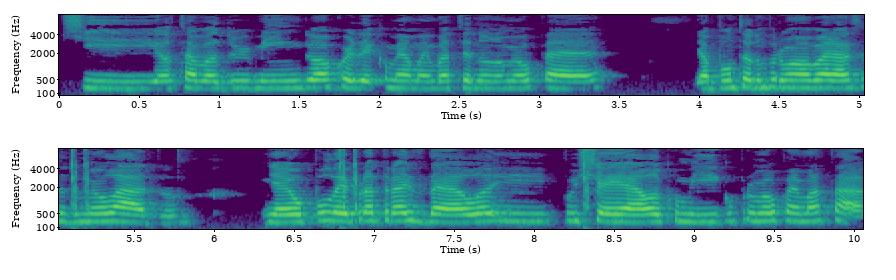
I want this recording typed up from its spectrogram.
que eu tava dormindo, eu acordei com minha mãe batendo no meu pé e apontando para uma barata do meu lado. E aí eu pulei para trás dela e puxei ela comigo pro meu pai matar.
